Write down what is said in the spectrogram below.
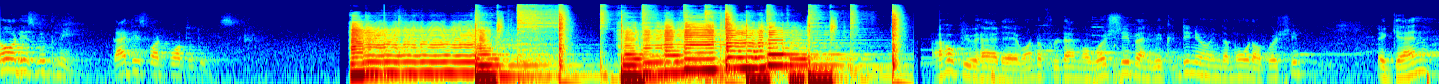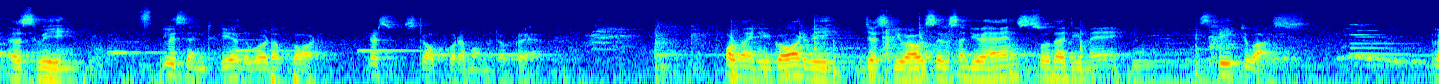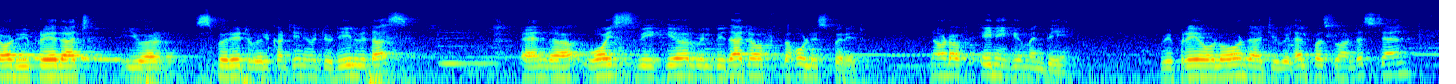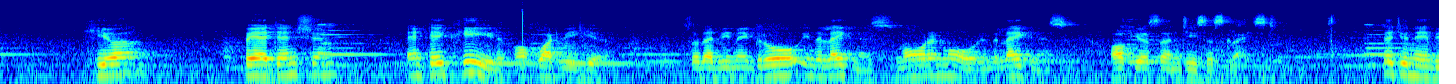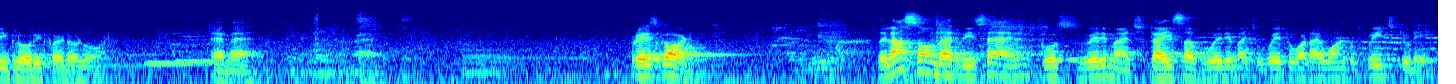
Lord is with me. That is what fortitude is. I hope you had a wonderful time of worship and we continue in the mode of worship again as we listen to hear the word of God. Let's stop for a moment of prayer. Almighty God, we just give ourselves into your hands so that you may speak to us. Lord, we pray that your Spirit will continue to deal with us and the voice we hear will be that of the Holy Spirit, not of any human being. We pray, O Lord, that you will help us to understand, hear, pay attention, and take heed of what we hear, so that we may grow in the likeness, more and more in the likeness of your Son, Jesus Christ. Let your name be glorified, O Lord. Amen. Amen. Praise God. The last song that we sang goes very much, ties up very much with what I want to preach today.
